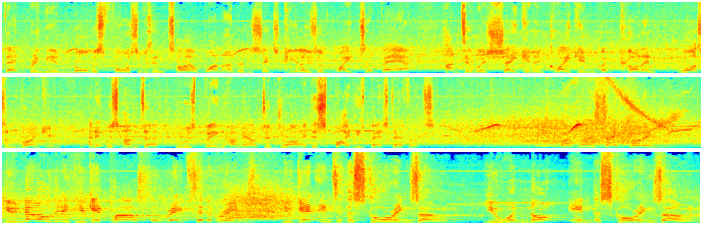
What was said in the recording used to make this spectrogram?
then bring the enormous force of his entire 106 kilos of weight to bear. Hunter was shaking and quaking, but Colin wasn't breaking. And it was Hunter who was being hung out to dry, despite his best efforts. But I've got to say, Colin, you know that if you get past the red set of rings, you get into the scoring zone. You were not in the scoring zone.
